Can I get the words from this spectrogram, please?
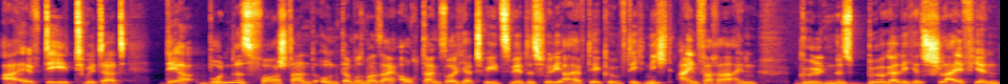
AfD twittert, der Bundesvorstand, und da muss man sagen, auch dank solcher Tweets wird es für die AfD künftig nicht einfacher, ein güldenes bürgerliches Schleifchen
